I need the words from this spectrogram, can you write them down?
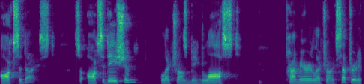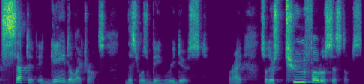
oxidized. So oxidation, electrons being lost, primary electron acceptor, it accepted, it gained electrons. This was being reduced. All right. So there's two photosystems.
